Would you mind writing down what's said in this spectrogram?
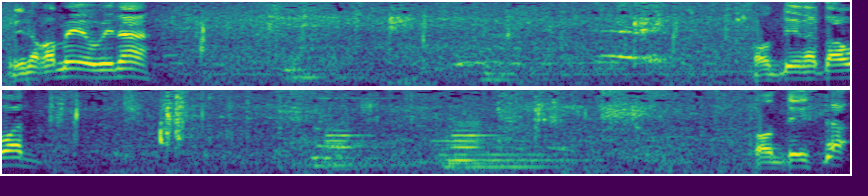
Uwi na kami, uwi na. Kaunti na tawad. Kaunti isda.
